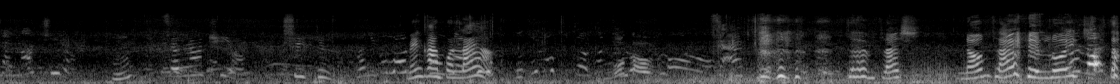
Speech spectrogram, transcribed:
sao nó chưa? ừ? Sao nó chưa? Chị chứ Mình không còn lấy à? Bố Thêm flash. Nón flash lôi tao.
